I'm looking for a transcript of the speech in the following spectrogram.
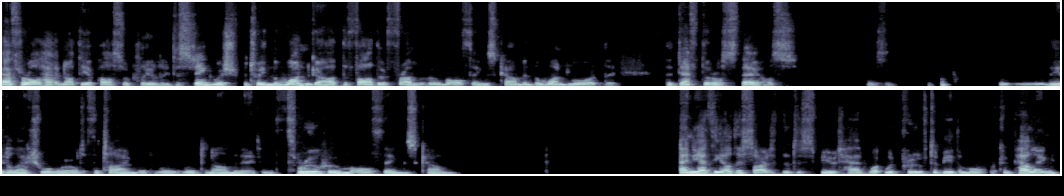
After all, had not the apostle clearly distinguished between the one God, the Father from whom all things come, and the one Lord, the, the Theos, as the intellectual world of the time would, would, would denominate him, through whom all things come. And yet the other side of the dispute had what would prove to be the more compelling,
